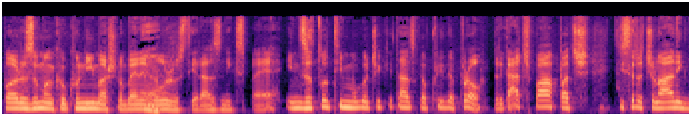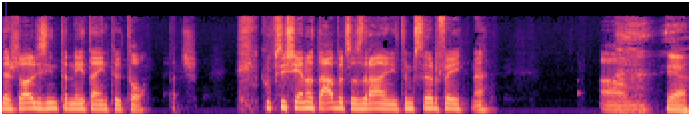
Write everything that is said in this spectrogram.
Pa razumem, kako nimaš nobene Ja. možnosti razen XP. In zato ti mogoče kitajska pride prav. Drugač pa pač ti si računalnik daš dol iz interneta in to je to. Pač, kup si še eno tablico zraven in tam surfej. Ne? Um, Ja,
